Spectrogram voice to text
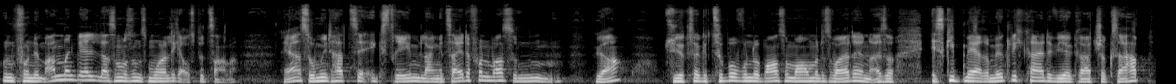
und von dem anderen Geld lassen wir es uns monatlich ausbezahlen. Ja, somit hat sie extrem lange Zeit davon was und ja, sie hat gesagt, super, wunderbar, so machen wir das weiterhin. Also es gibt mehrere Möglichkeiten, wie ihr gerade schon gesagt habt.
